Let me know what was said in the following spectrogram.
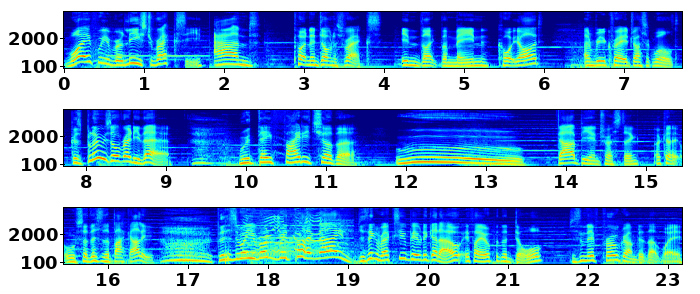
what if we released Rexy and put an Indominus Rex in like the main courtyard and recreated Jurassic World? Because Blue's already there. Would they fight each other? Ooh. That'd be interesting. Okay. Oh, so this is a back alley. this is where you run with Paddock 9. Do you think Rexy would be able to get out if I open the door? Do you think they've programmed it that way?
